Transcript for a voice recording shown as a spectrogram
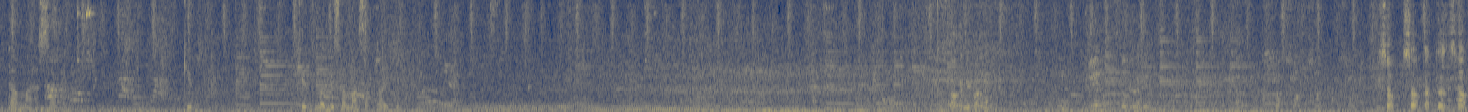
Kita masak kit kit lo bisa masak lagi Kesok ini bang ya? Sok sok kata sok.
